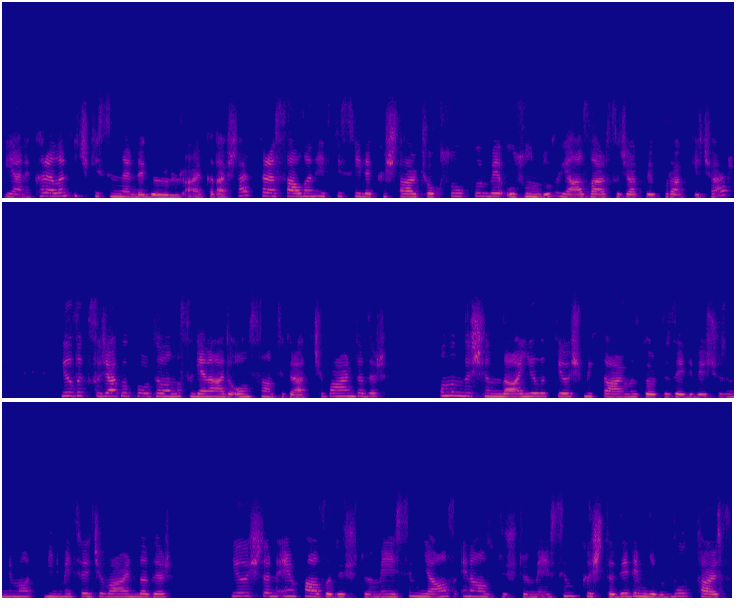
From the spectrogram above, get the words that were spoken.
yani karaların iç kesimlerinde görülür arkadaşlar. Karasalların etkisiyle kışlar çok soğuktur ve uzundur. Yazlar sıcak ve kurak geçer. Yıllık sıcaklık ortalaması genelde 10 santigrat civarındadır. Onun dışında yıllık yağış miktarımız 450-500 mm civarındadır. Yağışların en fazla düştüğü mevsim yaz, en az düştüğü mevsim kışta. Dediğim gibi bu tarz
